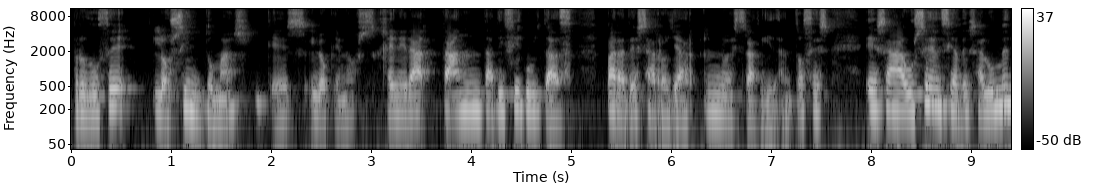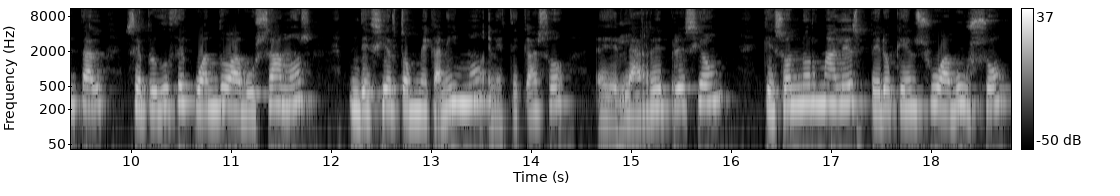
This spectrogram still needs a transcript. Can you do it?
produce los síntomas, que es lo que nos genera tanta dificultad para desarrollar nuestra vida. Entonces, esa ausencia de salud mental se produce cuando abusamos de ciertos mecanismos, en este caso eh, la represión, que son normales, pero que en su abuso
